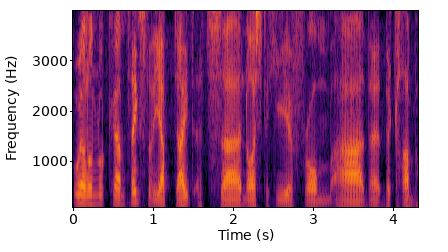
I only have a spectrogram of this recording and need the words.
Well, and look, um, thanks for the update. It's uh, nice to hear from uh, the, the club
